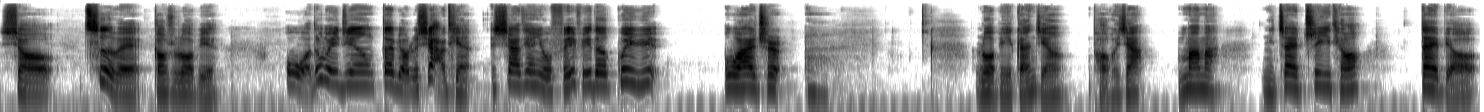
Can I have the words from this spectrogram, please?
小刺猬告诉洛比：“我的围巾代表着夏天。”夏天有肥肥的鲑鱼，我爱吃。嗯，洛比赶紧跑回家。妈妈，你再织一条代表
